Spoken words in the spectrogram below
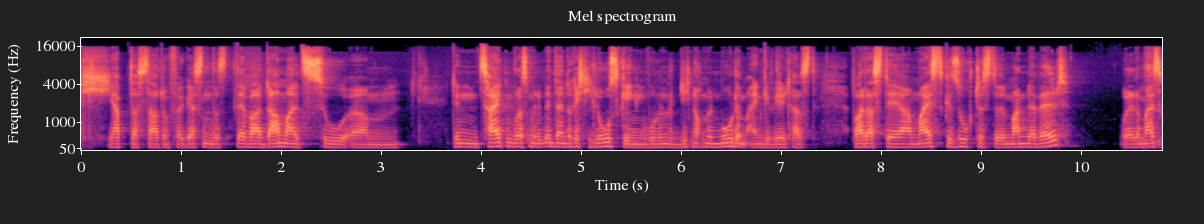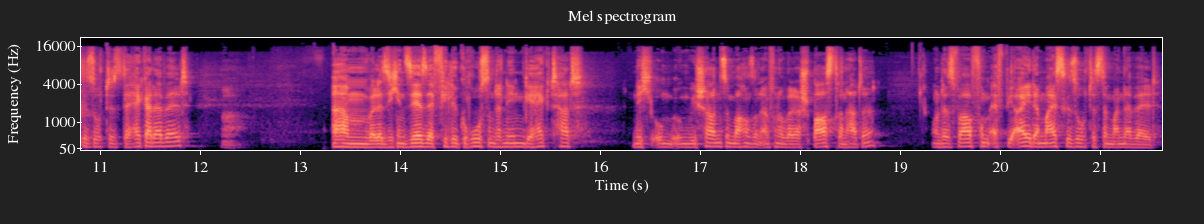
ich habe das Datum vergessen, das, der war damals zu ähm, den Zeiten, wo das mit dem Internet richtig losging, wo du dich noch mit Modem eingewählt hast, war das der meistgesuchteste Mann der Welt oder der meistgesuchteste Hacker der Welt. Ah. Ähm, weil er sich in sehr, sehr viele Großunternehmen gehackt hat. Nicht um irgendwie Schaden zu machen, sondern einfach nur, weil er Spaß dran hatte. Und das war vom FBI der meistgesuchteste Mann der Welt.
